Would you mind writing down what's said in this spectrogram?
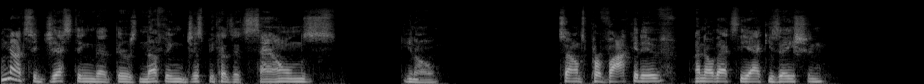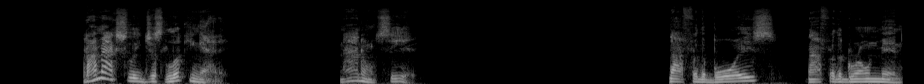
I'm not suggesting that there's nothing just because it sounds, you know, sounds provocative. I know that's the accusation. But I'm actually just looking at it. And I don't see it. Not for the boys, not for the grown men.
